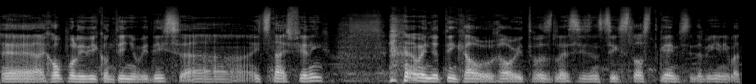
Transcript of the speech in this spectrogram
uh, hopefully we continue with this. Uh, it's nice feeling when you think how, how it was last season, six lost games in the beginning, but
